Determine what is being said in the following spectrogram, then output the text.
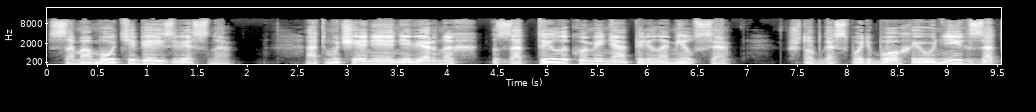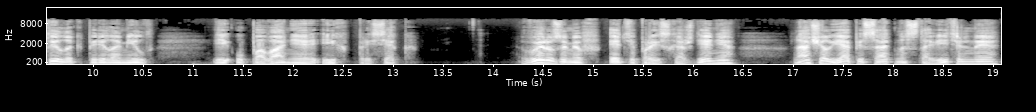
самому тебе известно. От мучения неверных затылок у меня переломился, чтоб Господь Бог и у них затылок переломил, и упование их пресек. Выразумев эти происхождения, начал я писать наставительные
